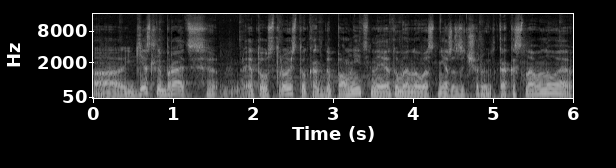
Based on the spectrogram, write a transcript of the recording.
А, если брать это устройство как дополнительное, я думаю, оно вас не разочарует. Как основное,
